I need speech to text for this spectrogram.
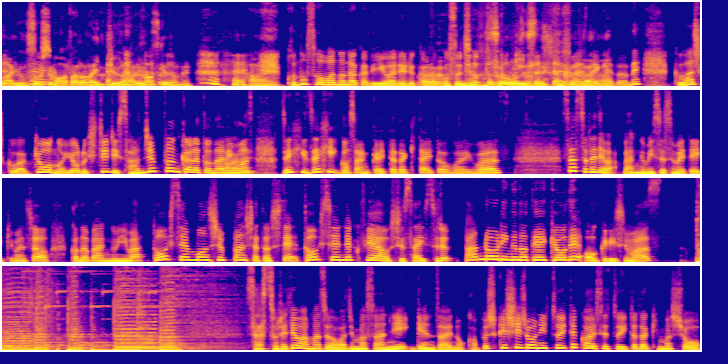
まあ予想しても当たらないっていうのはありますけどね、はい、この相場の中で言われるからこそちょっとドキッとしちゃいましたけどね。ね、詳しくは今日の夜7時30分からとなります、はい、ぜひぜひご参加いただきたいと思います。さあそれでは番組進めていきましょう。この番組は投資専門出版社として投資戦略フェアを主催するパンローリングの提供でお送りしますさあ、それではまずは和島さんに現在の株式市場について解説いただきましょう。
